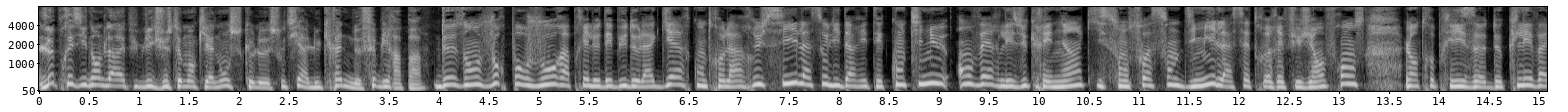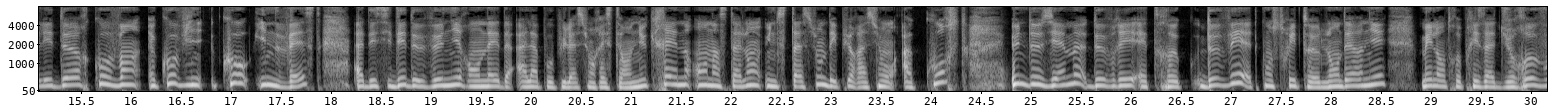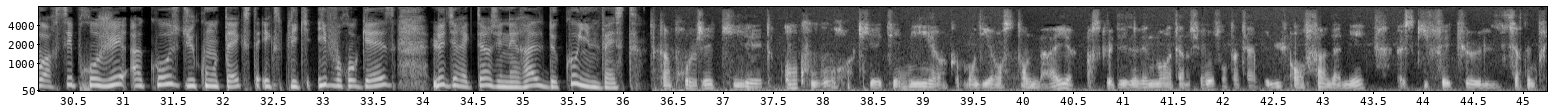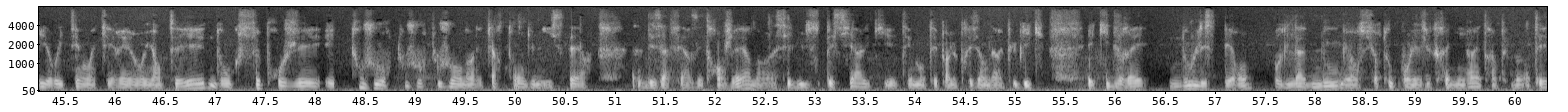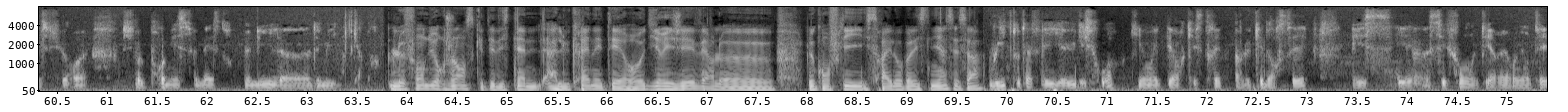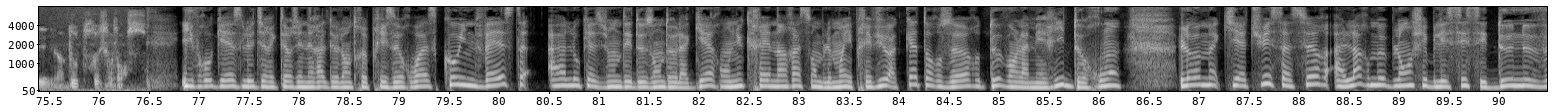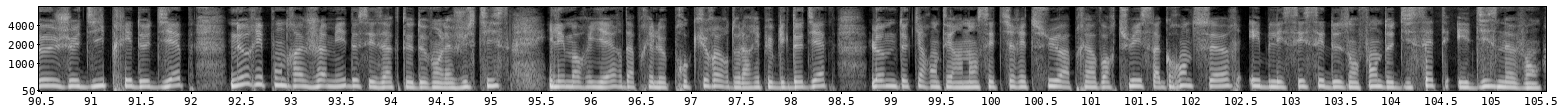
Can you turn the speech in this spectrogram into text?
Le président de la République, justement, qui annonce que le soutien à l'Ukraine ne faiblira pas. Deux ans, jour pour jour, après le début de la guerre contre la Russie, la solidarité continue envers les Ukrainiens, qui sont 70 000 à s'être réfugiés en France. L'entreprise de Clé Vallée d'Heure, Co-Invest, a décidé de venir en aide à la population restée en Ukraine en installant une station d'épuration à Kourst. Une deuxième devrait être, devait être construite l'an dernier, mais l'entreprise a dû revoir ses projets à cause du contexte, explique Yves Roguez, le directeur général de Co-Invest. C'est un projet qui est en cours, qui a été mis, comme on dit, en stand-by, parce que des événements internationaux sont intervenus en fin d'année, ce qui fait que certaines priorités ont été réorientées. Donc ce projet est toujours, toujours, toujours dans les cartons du ministère des Affaires étrangères, dans la cellule spéciale qui a été montée par le président de la République et qui devrait, nous l'espérons, au-delà de nous, mais surtout pour les Ukrainiens, être implémenté sur, euh, sur le premier semestre 2024. Le fonds d'urgence qui était destiné à l'Ukraine était redirigé vers le, le conflit israélo-palestinien, c'est ça? Oui, tout à fait. Il y a eu des choix qui ont été orchestrés par le Quai d'Orsay et ces, euh, ces fonds ont été réorientés vers d'autres urgences. Yves Roguez, le directeur général de l'entreprise euroise Co-Invest, à l'occasion des deux ans de la guerre en Ukraine, un rassemblement est prévu à 14h devant la mairie de Rouen. L'homme qui a tué sa sœur à l'arme blanche et blessé ses deux neveux jeudi près de Dieppe ne répondra jamais de ses actes devant la justice. Il est mort hier d'après le procureur de la République de Dieppe. L'homme de 41 ans s'est tiré dessus après avoir tué sa grande sœur et blessé ses deux enfants de 17 et 19 ans.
